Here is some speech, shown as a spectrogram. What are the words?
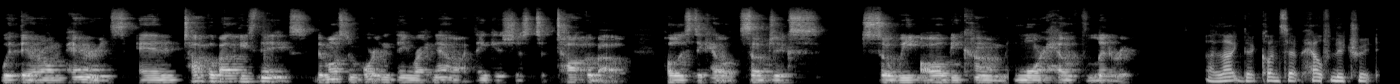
with their own parents and talk about these things. The most important thing right now, I think, is just to talk about holistic health subjects so we all become more health literate. I like that concept, health literate.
